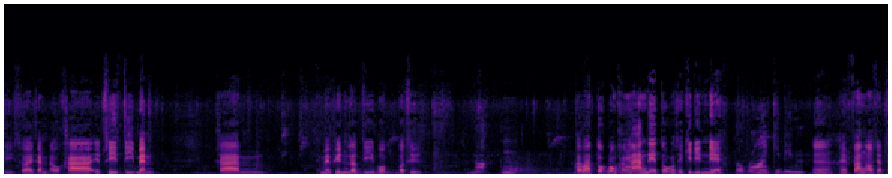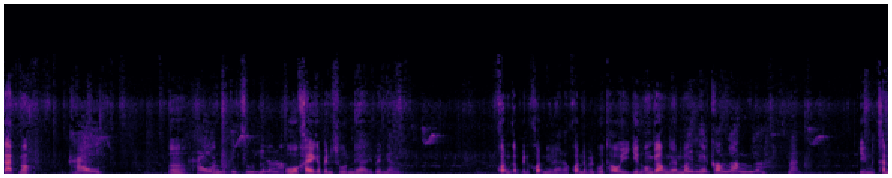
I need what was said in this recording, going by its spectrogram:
ตีช่วยกันเอาค่าเอฟซีตีแม่นค่าแม่พินแล้วตีบ่บ่ถือเนาะอืมแต่ว่าตกลงข้างล่างเด้ตกลงใส่กีดินนี่ตกร้อยกี่ดิน เออให้ฟังเอาชัดๆเนาะใครเออใครมันก็เป็นศูนย์อยู่แล้วเนาะโอ้ใครก็เป็นศูนย์แล้วที่เป็นหยังคนก็เป็นคนนี่แหละนะคนก็เป็นผู้เฒ่าอีกยืนของย่องเงินบ่ ยืนเฮ็ดข้องย่องอยู่นั่นยืนขั้น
